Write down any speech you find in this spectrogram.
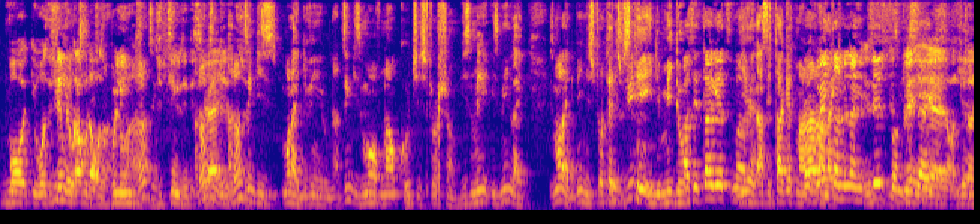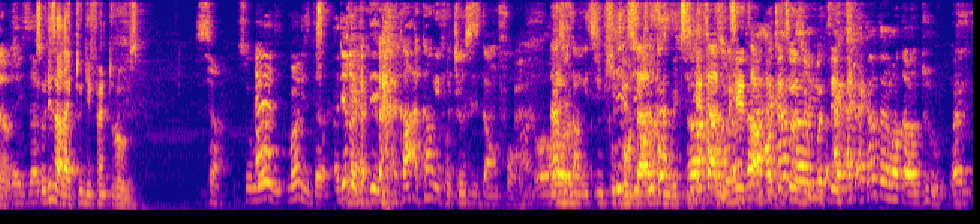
But it was the same Give Lukaku that was No, bullying I don't the, the think- teams in the I don't think A I don't think it's more like giving room I think it's more of now coach instruction it's me it's mean like it's more like being instructed He's to be- stay in the middle As a target man. yeah as a target man but for Inter like Milan, he played from the side. yeah, Yeah. Exactly. so these are like two different roles So, so my own, my is that at the end of the day, I can't, I can't wait for Chelsea's downfall. man. That's what I'm waiting for. keep on That's- keep on waiting Haters will hate I- I and can't potatoes tell will you- potato. I, I, I can't tell you what I'll do when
